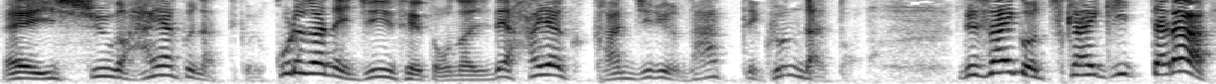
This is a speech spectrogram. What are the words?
えー一周が早くなってくる。これがね、人生と同じで早く感じるようになってくんだと。で、最後使い切ったら、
